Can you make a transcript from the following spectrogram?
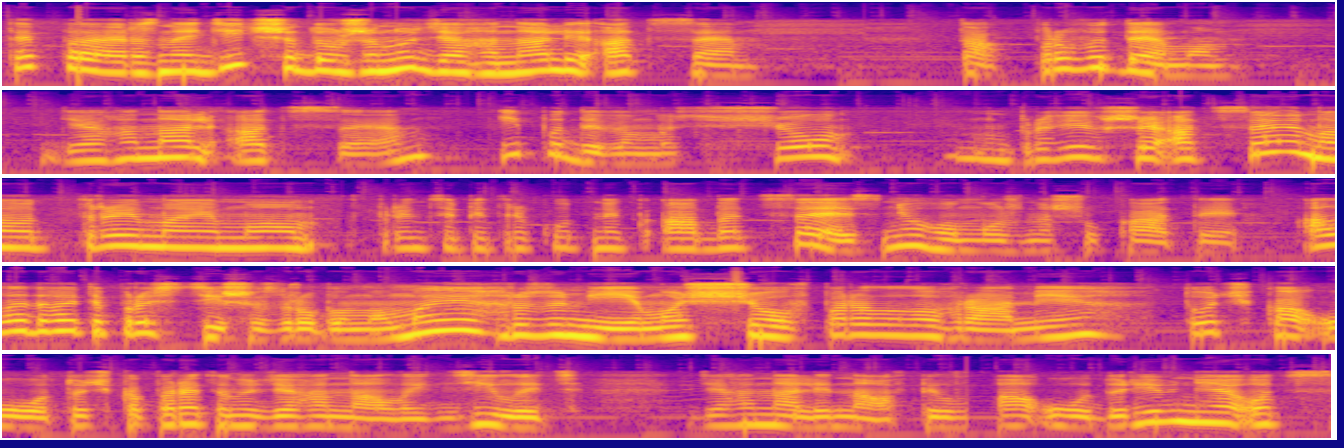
Тепер знайдіть ще довжину діагоналі АС. Так, проведемо діагональ АС і подивимось, що провівши АС, ми отримаємо в принципі, трикутник АБЦ, з нього можна шукати. Але давайте простіше зробимо. Ми розуміємо, що в паралелограмі точка О, точка перетину діагонали, ділить діагоналі навпіл АО дорівнює ОЦ.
